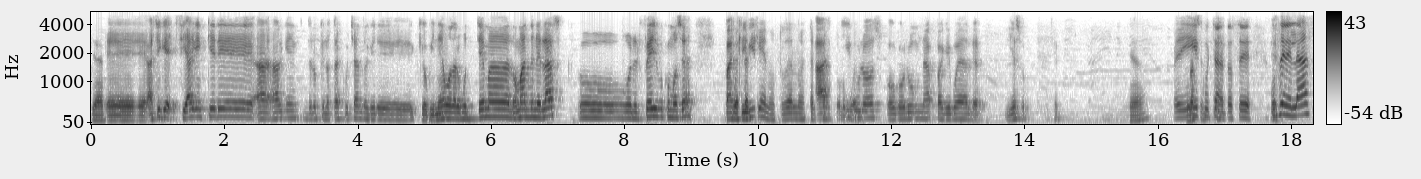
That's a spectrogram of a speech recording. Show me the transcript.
Ya. Eh, así que si alguien quiere, a- alguien de los que nos está escuchando quiere que opinemos de algún tema, lo manden en el Ask o, o en el Facebook, como sea, para escribir lleno, total no está el tanto, lo bueno. artículos o columnas para que puedan leer. Y eso. Ahí, Lo hacen escucha, bien. entonces, usen el Ask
